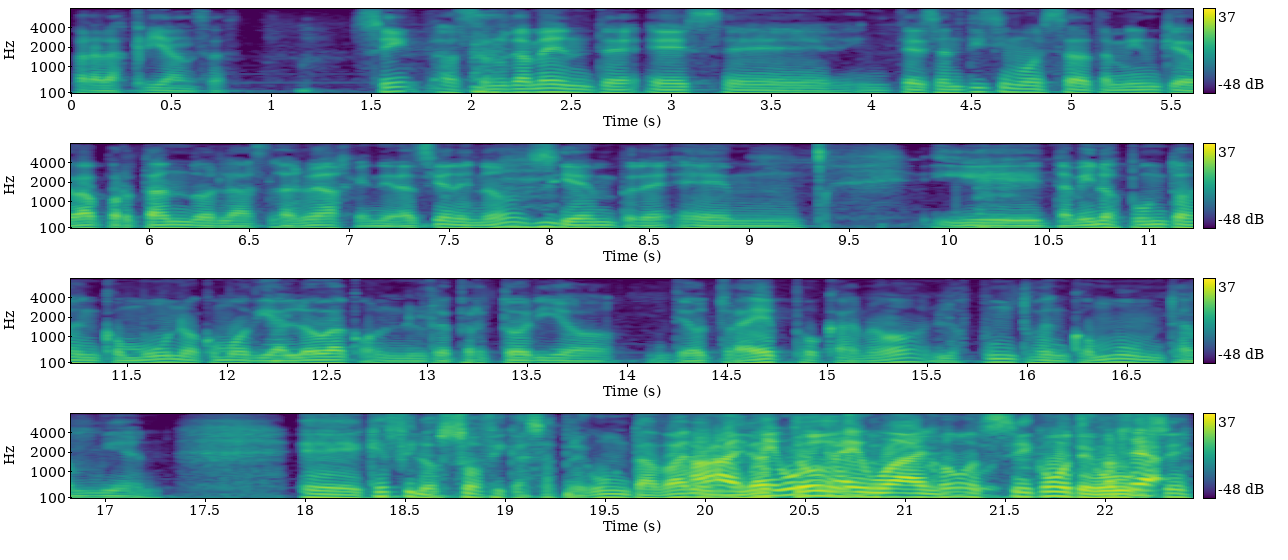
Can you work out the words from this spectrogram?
para las crianzas. Sí, absolutamente. Es eh, interesantísimo esa también que va aportando las, las nuevas generaciones, ¿no? Siempre. eh, y también los puntos en común o cómo dialoga con el repertorio de otra época, ¿no? Los puntos en común también. Eh, qué filosófica esa pregunta, ¿vale? Ay, me gusta todo, igual. ¿Cómo, sí, ¿cómo te O gusta? sea, sí.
